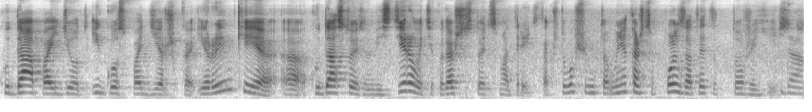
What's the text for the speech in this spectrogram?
куда пойдет и господдержка, и рынки, э, куда стоит инвестировать и куда вообще стоит смотреть. Так что, в общем-то, мне кажется, польза от этого тоже есть. Да,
